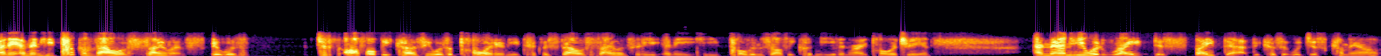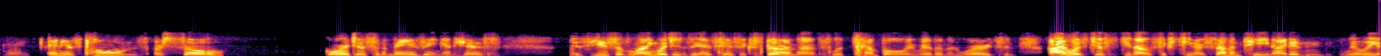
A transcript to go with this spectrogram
and, he, and then he took a vow of silence. It was just awful because he was a poet and he took this vow of silence and he and he, he told himself he couldn't even write poetry and and then he would write despite that because it would just come out. And his poems are so gorgeous and amazing and his his use of language and his, his experiments with tempo and rhythm and words. And I was just you know 16 or 17 I didn't really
